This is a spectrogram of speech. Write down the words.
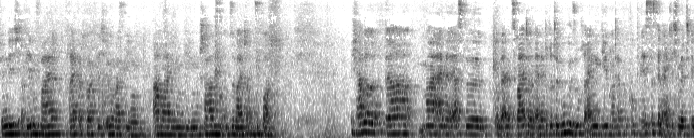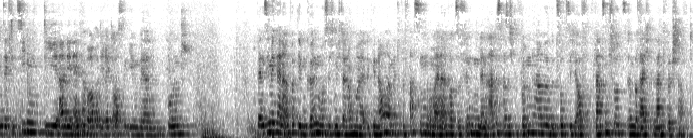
finde ich auf jeden Fall frei verkäuflich irgendwas gegen Ameisen, gegen Schaden und so weiter und so fort. Ich habe da mal eine erste und eine zweite und eine dritte Google-Suche eingegeben und habe geguckt, wie ist das denn eigentlich mit Insektiziden, die an den Endverbraucher direkt ausgegeben werden. Und wenn Sie mir keine Antwort geben können, muss ich mich da nochmal genauer mit befassen, um eine Antwort zu finden, denn alles, was ich gefunden habe, bezog sich auf Pflanzenschutz im Bereich Landwirtschaft.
